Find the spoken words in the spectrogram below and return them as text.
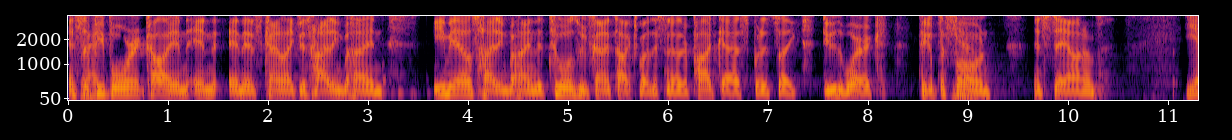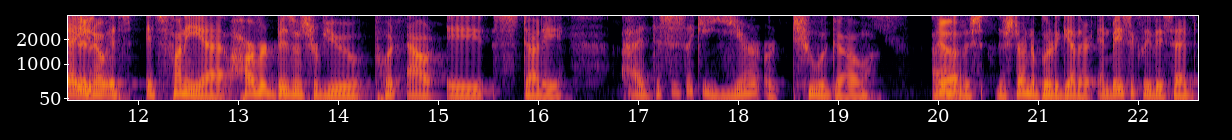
And so Right. people weren't calling and, and it's kind of like just hiding behind emails, hiding behind the tools. We've kind of talked about this in other podcasts, but it's like do the work, pick up the Yeah. phone and stay on them. Yeah, you know, it's it's funny. Uh, Harvard Business Review put out a study. Uh, this is like a year or two ago. Um, Yeah. they're, they're starting to blur together, and basically they said,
